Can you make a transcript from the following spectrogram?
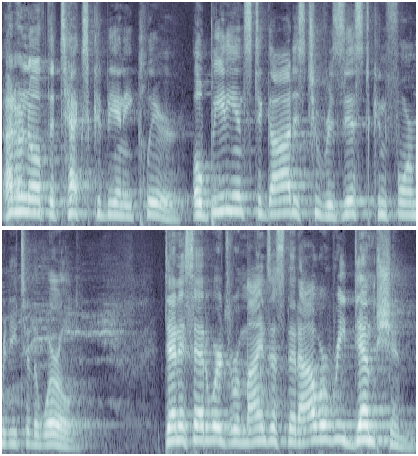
I don't know if the text could be any clearer. Obedience to God is to resist conformity to the world. Dennis Edwards reminds us that our redemption,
